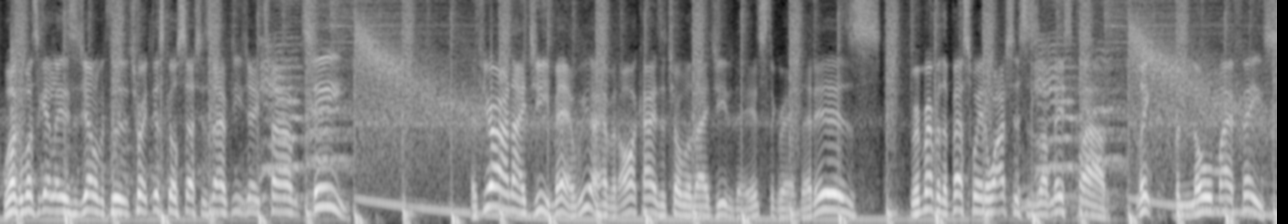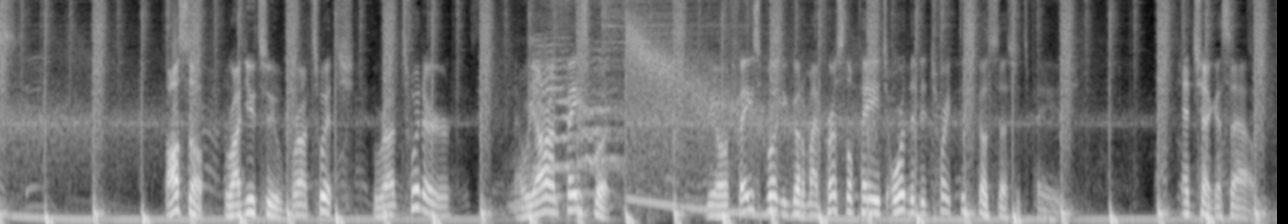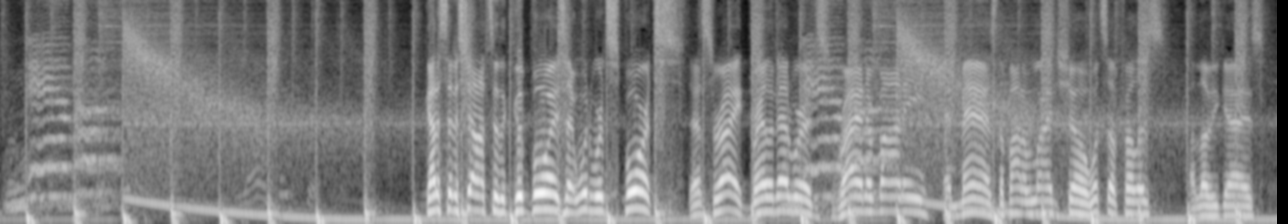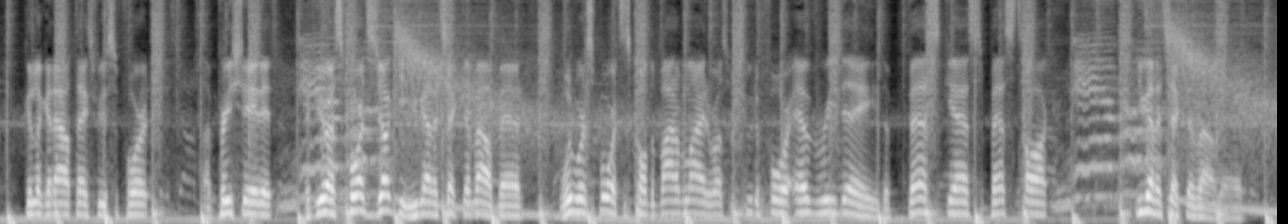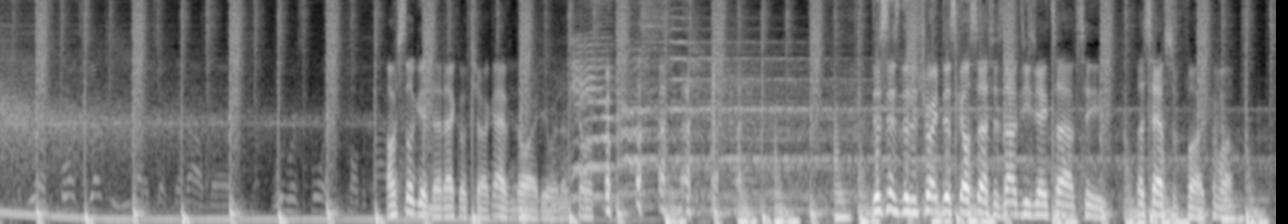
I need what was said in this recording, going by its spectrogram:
Welcome once again, ladies and gentlemen, to the Detroit Disco Sessions. I'm DJ Tom T. If you're on IG, man, we are having all kinds of trouble with IG today. Instagram, that is. Remember, the best way to watch this is on Mixcloud. Link below my face. Also, we're on YouTube, we're on Twitch, we're on Twitter, and we are on Facebook. You know, on Facebook, you go to my personal page or the Detroit Disco Sessions page and check us out. Got to send a shout out to the good boys at Woodward Sports. That's right. Braylon Edwards, Ryan Ermanni, and Maz, the bottom line show. What's up, fellas? I love you guys. Good looking out. Thanks for your support. I appreciate it. If you're a sports junkie, you got to check them out, man. Woodward Sports is called The Bottom Line. It runs from 2 to 4 every day. The best guests, best talk. You got to check them out, man. I'm still getting that echo, Chuck. I have no idea where that's coming from. This is the Detroit Disco Sessions. I'm DJ Tom T. Let's have some fun. Come on.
